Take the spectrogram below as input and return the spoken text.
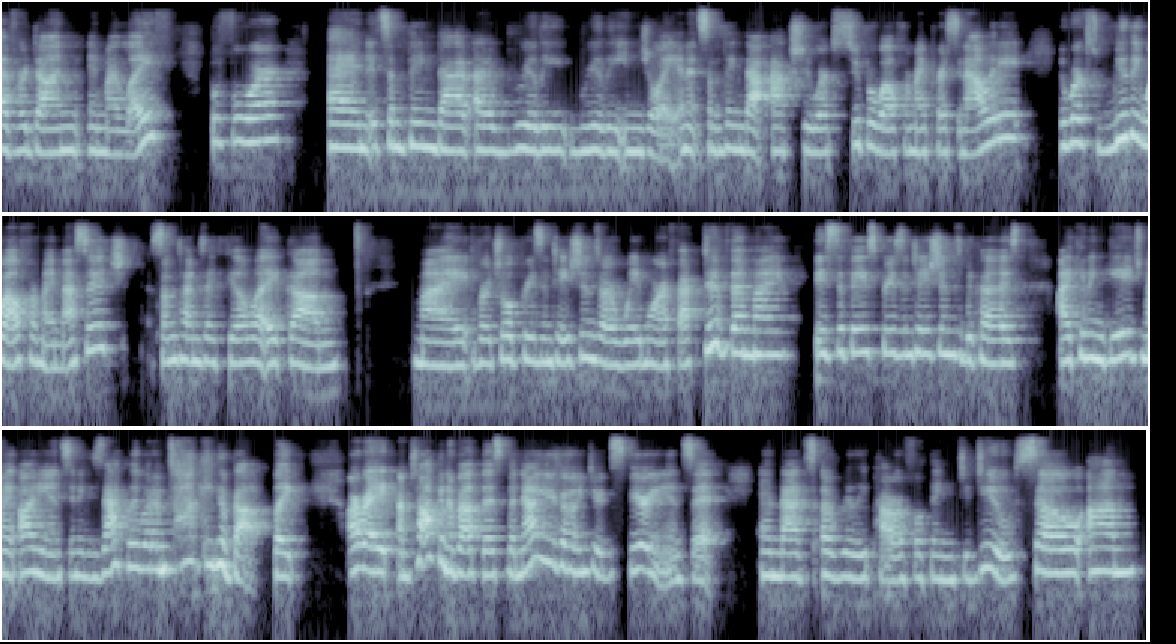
ever done in my life before. And it's something that I really, really enjoy. And it's something that actually works super well for my personality. It works really well for my message. Sometimes I feel like um, my virtual presentations are way more effective than my face to face presentations because I can engage my audience in exactly what I'm talking about. Like, all right, I'm talking about this, but now you're going to experience it. And that's a really powerful thing to do. So, um,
